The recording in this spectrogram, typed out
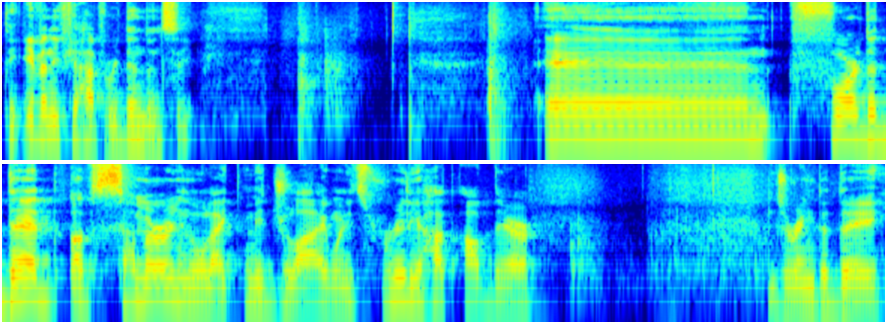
thing, even if you have redundancy. And for the dead of summer, you know, like mid-July when it's really hot out there during the day,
